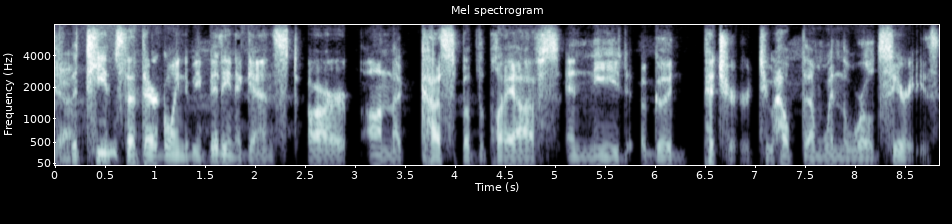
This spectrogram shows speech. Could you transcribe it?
yeah. the teams that they're going to be bidding against are on the cusp of the playoffs and need a good pitcher to help them win the World Series.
